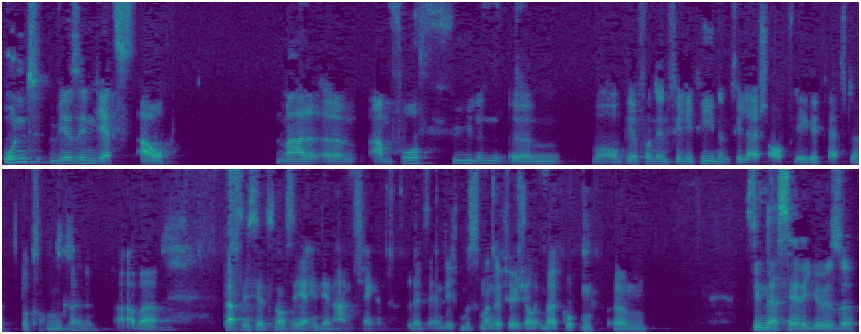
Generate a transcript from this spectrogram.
Und wir sind jetzt auch mal ähm, am Vorfühlen, ähm, ob wir von den Philippinen vielleicht auch Pflegekräfte bekommen können. Aber das ist jetzt noch sehr in den Anfängen. Letztendlich muss man natürlich auch immer gucken, ähm, sind das seriöse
